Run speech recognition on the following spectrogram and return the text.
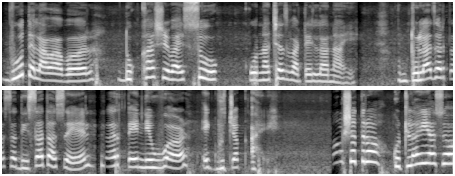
भूतलावावर दुःखाशिवाय सुख कोणाच्याच वाटेला नाही. तुला जर तसं दिसत असेल तर ते निव्वळ एक भूचक आहे. मग क्षेत्र कुठलंही असो.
